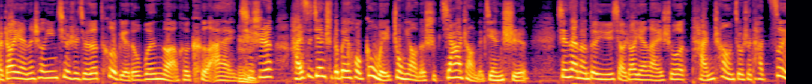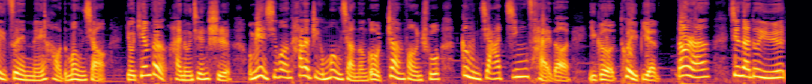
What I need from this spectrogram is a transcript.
小昭妍的声音确实觉得特别的温暖和可爱。其实，孩子坚持的背后，更为重要的是家长的坚持。现在呢，对于小昭妍来说，弹唱就是她最最美好的梦想。有天分还能坚持，我们也希望她的这个梦想能够绽放出更加精彩的一个蜕变。当然，现在对于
